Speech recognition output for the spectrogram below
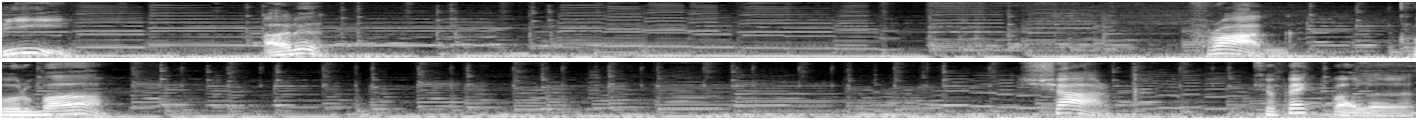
Bee, arı. Frog, kurbağa. Shark, köpek balığı.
